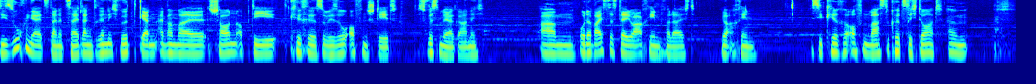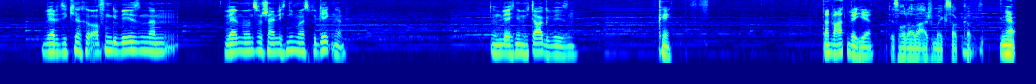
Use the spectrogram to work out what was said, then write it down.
Die suchen ja jetzt da eine Zeit lang drin. Ich würde gerne einfach mal schauen, ob die Kirche sowieso offen steht. Das wissen wir ja gar nicht. Ähm, Oder weiß das der Joachim vielleicht? Joachim, ist die Kirche offen? Warst du kürzlich dort? ähm, wäre die Kirche offen gewesen, dann wären wir uns wahrscheinlich niemals begegnet. Dann wäre ich nämlich da gewesen. Okay. Dann warten wir hier. Das hat er aber auch schon mal gesagt gehabt. Ja.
